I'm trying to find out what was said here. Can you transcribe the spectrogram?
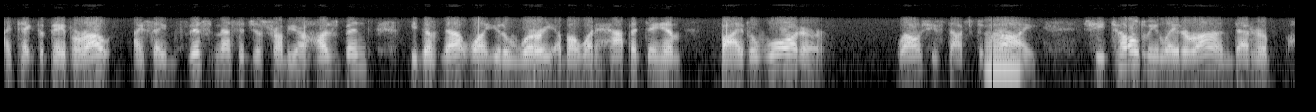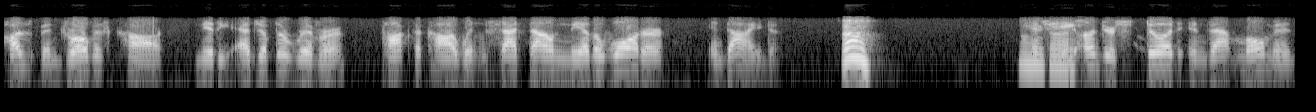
I take the paper out. I say, This message is from your husband. He does not want you to worry about what happened to him by the water. Well, she starts to Oh. cry. She told me later on that her husband drove his car near the edge of the river, parked the car, went and sat down near the water, and died. Oh. Oh. And gosh. she understood in that moment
